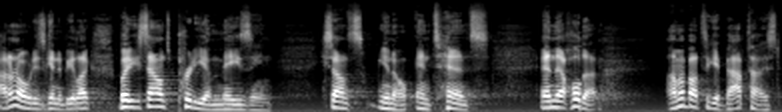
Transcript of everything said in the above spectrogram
I don't know what he's going to be like, but he sounds pretty amazing. He sounds, you know, intense. And then, hold up, I'm about to get baptized.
